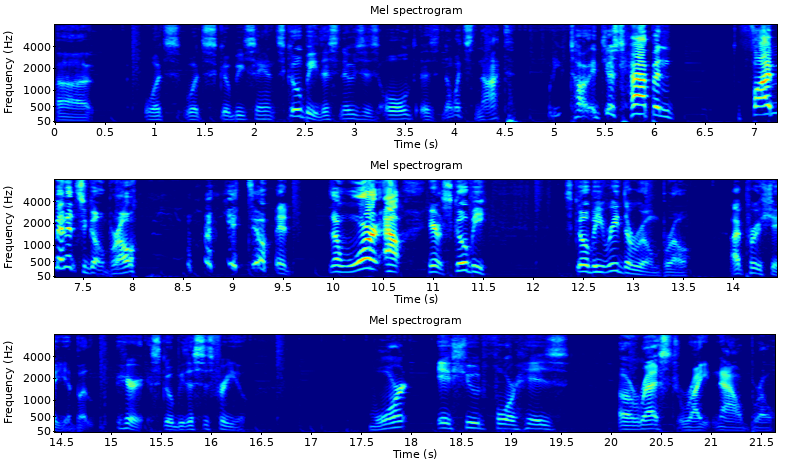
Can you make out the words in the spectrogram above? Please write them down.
Uh, what's what's Scooby saying? Scooby, this news is old as no, it's not. What are you talking? It just happened five minutes ago, bro. what are you doing? The warrant out here, Scooby. Scooby, read the room, bro. I appreciate you, but here, Scooby, this is for you. Warrant issued for his arrest right now, bro.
